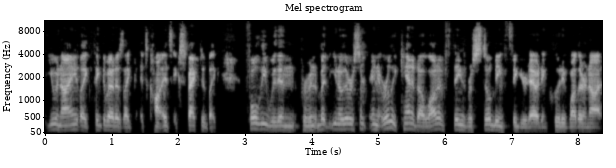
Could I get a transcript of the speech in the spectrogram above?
you and I like think about as like it's it's expected like fully within. But you know there was some in early Canada a lot of things were still being figured out, including whether or not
